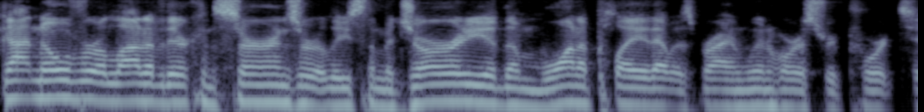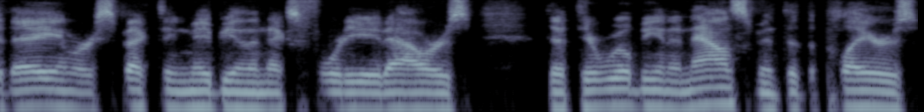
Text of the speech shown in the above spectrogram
gotten over a lot of their concerns, or at least the majority of them want to play. That was Brian Windhorst's report today, and we're expecting maybe in the next 48 hours that there will be an announcement that the players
